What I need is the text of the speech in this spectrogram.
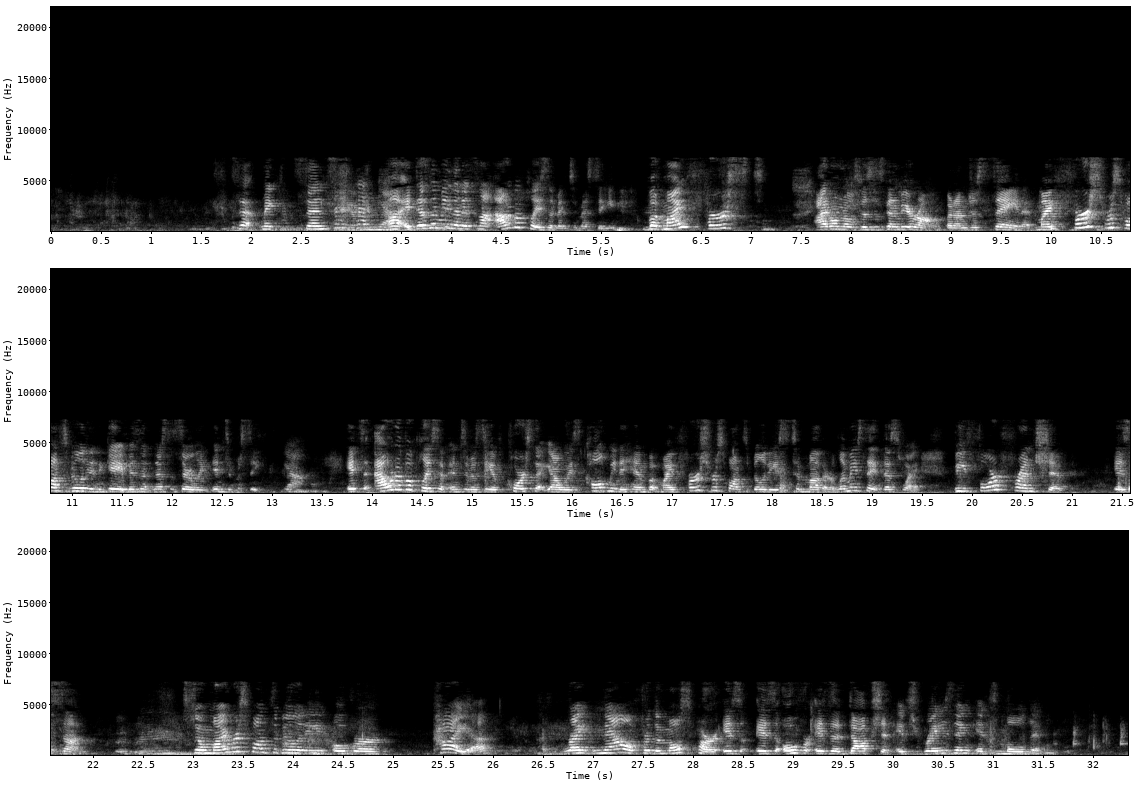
Does that make sense? Yeah. Uh, it doesn't mean that it's not out of a place of intimacy, but my first, I don't know if this is going to be wrong, but I'm just saying it. My first responsibility to Gabe isn't necessarily intimacy. Yeah. It's out of a place of intimacy, of course, that Yahweh's called me to him, but my first responsibility is to mother. Let me say it this way before friendship is son. So my responsibility over Kaya right now for the most part is is over is adoption. It's raising, it's molding.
